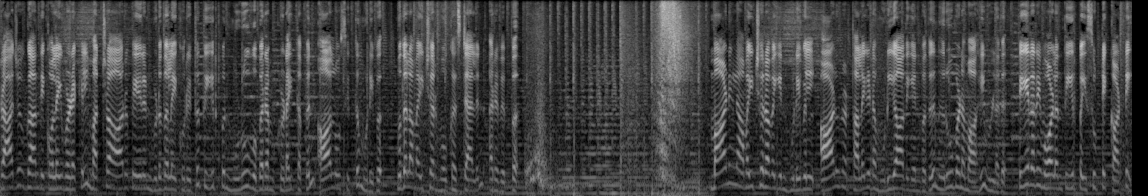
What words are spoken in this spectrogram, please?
ராஜீவ்காந்தி கொலை வழக்கில் மற்ற ஆறு பேரின் விடுதலை குறித்து தீர்ப்பின் முழு விவரம் கிடைத்த பின் ஆலோசித்து முடிவு. முதலமைச்சர் மு ஸ்டாலின் அறிவிப்பு. மாநில அமைச்சரவையின் முடிவில் ஆளுநர் தலையிட முடியாது என்பது நிரூபணமாகி உள்ளது. பேரறிவாளன் தீர்ப்பை சுட்டிக்காட்டி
